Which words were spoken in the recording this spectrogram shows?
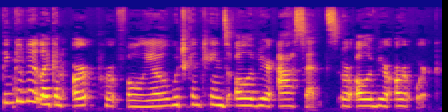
Think of it like an art portfolio, which contains all of your assets or all of your artwork.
